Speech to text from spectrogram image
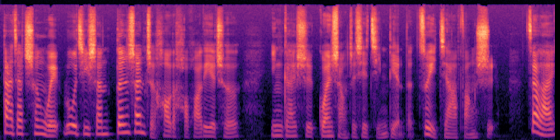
大家称为落基山登山者号的豪华列车，应该是观赏这些景点的最佳方式。再来，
